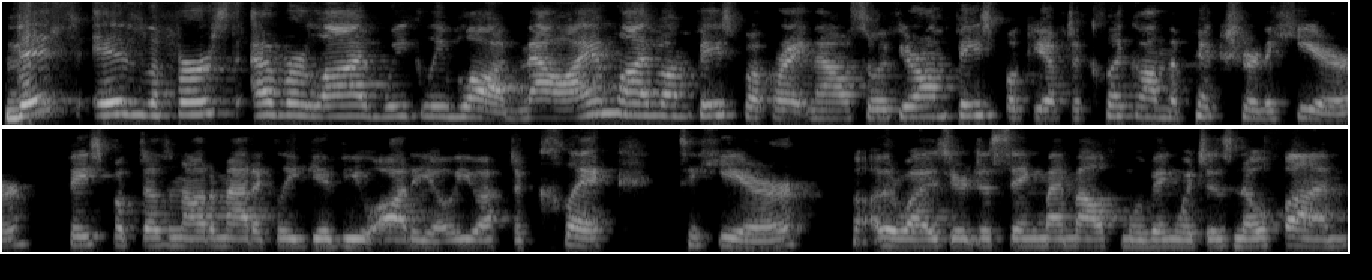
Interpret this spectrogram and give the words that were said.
This is the first ever live weekly vlog. Now, I am live on Facebook right now, so if you're on Facebook, you have to click on the picture to hear. Facebook doesn't automatically give you audio, you have to click to hear. Otherwise, you're just seeing my mouth moving, which is no fun.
